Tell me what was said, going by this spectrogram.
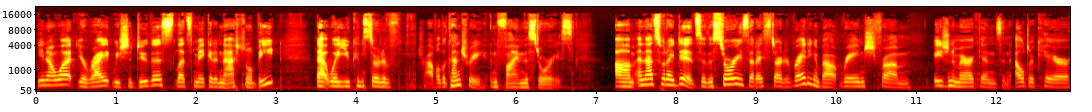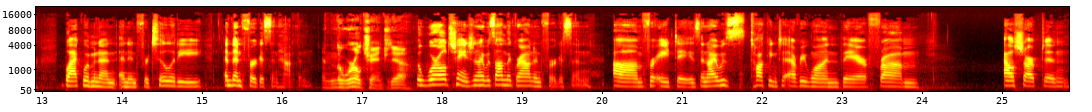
you know what? You're right. We should do this. Let's make it a national beat. That way you can sort of travel the country and find the stories. Um, and that's what I did. So the stories that I started writing about ranged from Asian Americans and elder care, Black women and, and infertility, and then Ferguson happened And the world changed, yeah. the world changed and i was on the ground in ferguson um, for eight days and i was talking to everyone there from al sharpton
